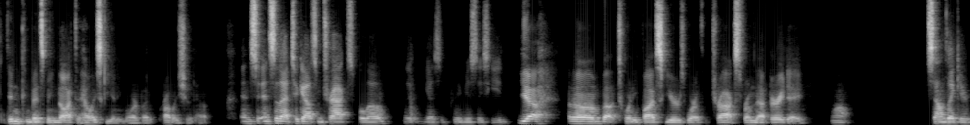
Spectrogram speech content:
It didn't convince me not to heli ski anymore, but it probably should have. And so, and so that took out some tracks below that you guys had previously skied? Yeah, um, about 25 skiers worth of tracks from that very day. Wow. Sounds like you're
